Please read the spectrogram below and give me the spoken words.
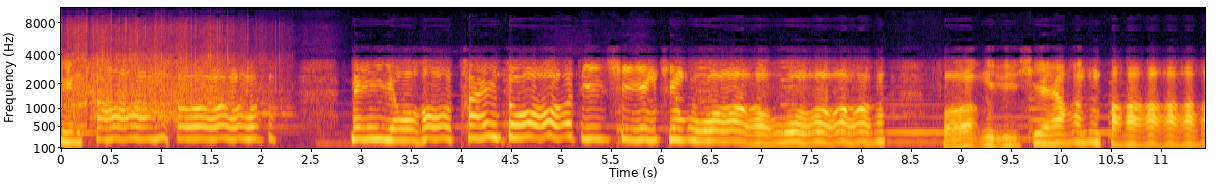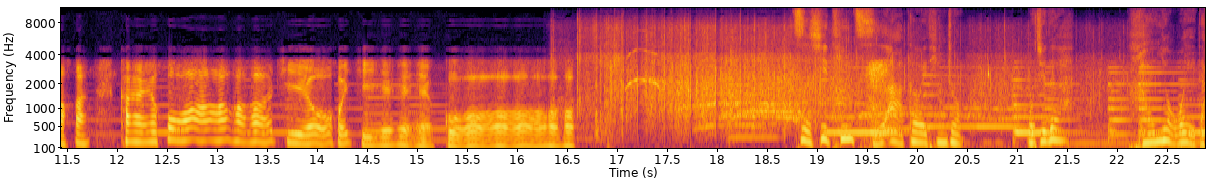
命长河没有太多的卿卿我我。风雨相伴，开花就会结果。仔细听词啊，各位听众，我觉得很有味道。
